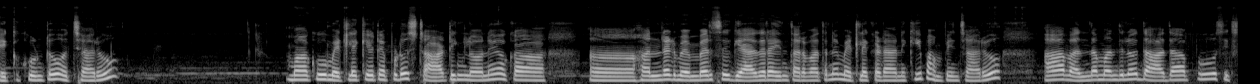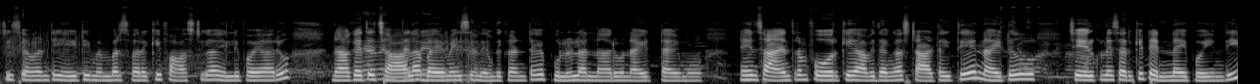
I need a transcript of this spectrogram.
ఎక్కుకుంటూ వచ్చారు. మాకు మెట్లెక్కేటప్పుడు స్టార్టింగ్లోనే ఒక హండ్రెడ్ మెంబర్స్ గ్యాదర్ అయిన తర్వాతనే మెట్లెక్కడానికి పంపించారు. ఆ వంద మందిలో దాదాపు సిక్స్టీ సెవెంటీ ఎయిటీ మెంబర్స్ వరకు ఫాస్ట్గా వెళ్ళిపోయారు. నాకైతే చాలా భయం వేసింది. ఎందుకంటే పులులు అన్నారు నైట్ టైము. నేను సాయంత్రం ఫోర్కి ఆ విధంగా స్టార్ట్ అయితే నైట్ చేరుకునేసరికి టెన్ అయిపోయింది.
